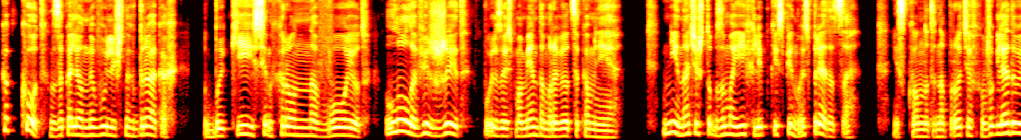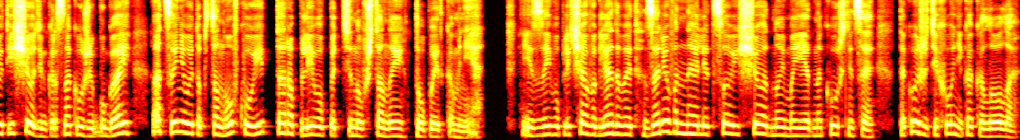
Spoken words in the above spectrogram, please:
как кот, закаленный в уличных драках. Быки синхронно воют, Лола визжит, пользуясь моментом рвется ко мне. Не иначе, чтобы за моей хлипкой спиной спрятаться. Из комнаты напротив выглядывает еще один краснокожий бугай, оценивает обстановку и, торопливо подтянув штаны, топает ко мне. Из-за его плеча выглядывает зареванное лицо еще одной моей однокурсницы, такой же тихони, как и Лола.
